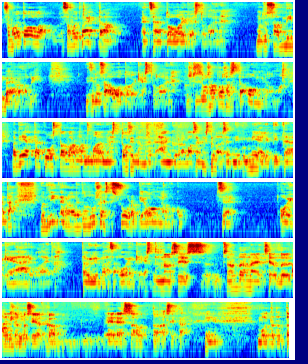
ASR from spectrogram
sä voit olla, sä voit väittää, että sä et ole oikeistolainen, mutta jos sä oot liberaali, niin silloin sä oot oikeistolainen, koska silloin sä oot osa sitä ongelmaa. Mä tiedän, että tää kuulostaa varmaan mielestä tosi tämmöiset änkyrä vasemmistolaiset niin mielipiteeltä, mutta liberaalit on useasti suurempi ongelma kuin se oikea äärilaita tai ylipäänsä oikeisto. No siis sanotaan näin, että sieltä löytyy Ainakin- sellaisia, jotka edesauttaa sitä. Niin. Mutta tota,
